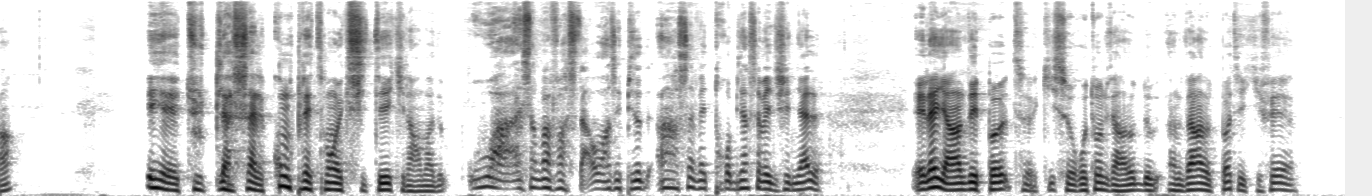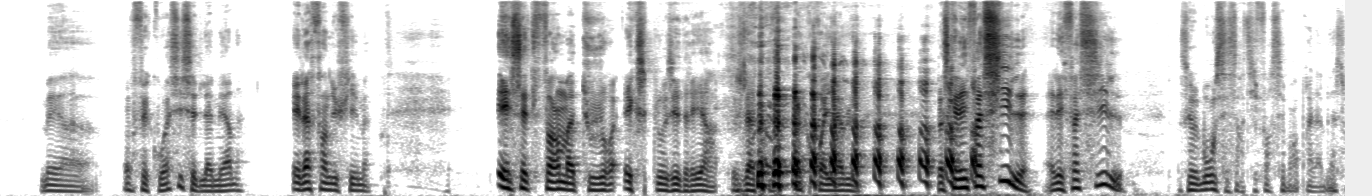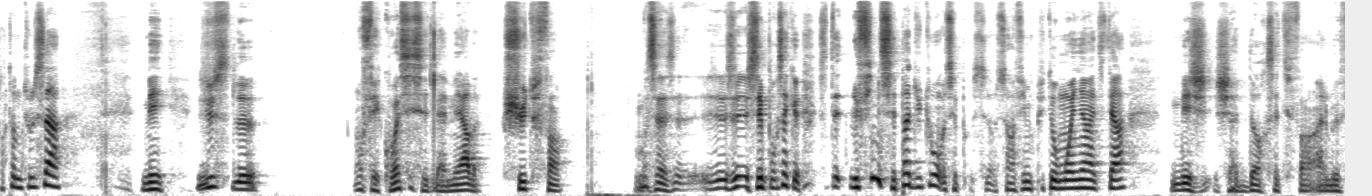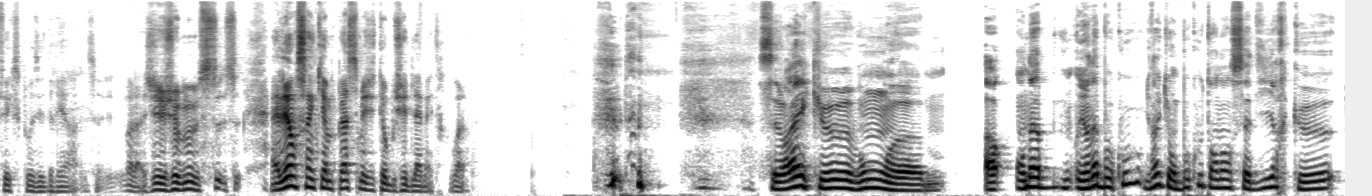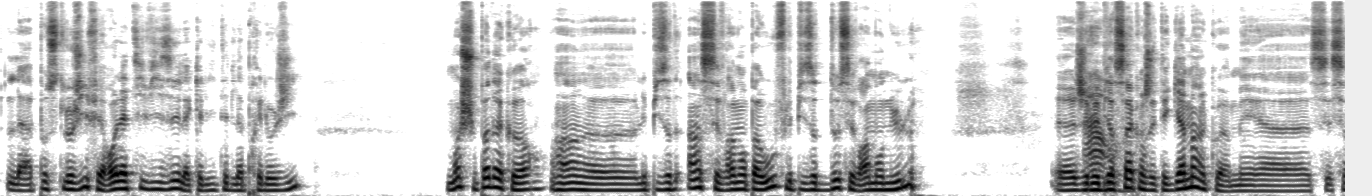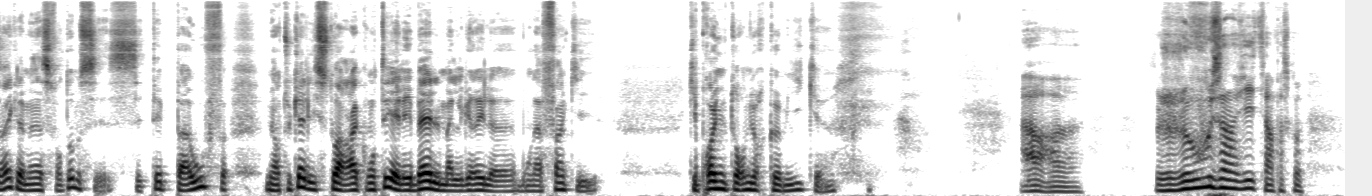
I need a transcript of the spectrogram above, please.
Et toute la salle complètement excitée, qui est en mode Waouh, ça va voir Star Wars épisode 1, ça va être trop bien, ça va être génial. Et là, il y a un des potes qui se retourne vers un autre, vers un autre pote et qui fait Mais euh, on fait quoi si c'est de la merde? Et la fin du film. Et cette fin m'a toujours explosé de rire. Je la trouve incroyable. Parce qu'elle est facile, elle est facile. Parce que bon, c'est sorti forcément après la blast fantôme, tout ça. Mais juste le. On fait quoi si c'est de la merde? Chute, fin. C'est pour ça que le film, c'est pas du tout. C'est un film plutôt moyen, etc. Mais j'adore cette fin. Elle me fait exploser de rire. Voilà, je, me. Elle est en cinquième place, mais j'étais obligé de la mettre. Voilà. c'est vrai que bon. Euh, alors, on a, il y en a beaucoup, il y en a qui ont beaucoup tendance à dire que la postlogie fait relativiser la qualité de la prélogie. Moi, je suis pas d'accord. Hein. Euh, l'épisode 1, c'est vraiment pas ouf. L'épisode 2, c'est vraiment nul. Euh, J'aimais ah, bien ça quand j'étais gamin, quoi. Mais euh, c'est vrai que la menace fantôme, c'était pas ouf. Mais en tout cas, l'histoire racontée, elle est belle malgré le, bon, la fin qui, qui prend une tournure comique. Alors, euh, je vous invite, hein, parce que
